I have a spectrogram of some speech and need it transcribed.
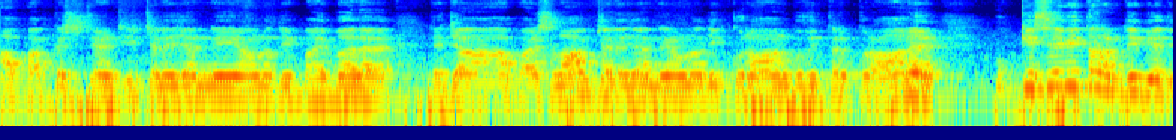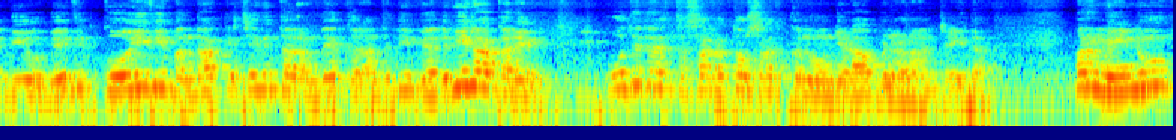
ਆਪਾਂ ਕ੍ਰਿਸਚੀਅਨਟੀ ਚਲੇ ਜਾਂਦੇ ਆ ਉਹਨਾਂ ਦੀ ਬਾਈਬਲ ਹੈ, ਤੇ ਜਾਂ ਆਪਾਂ ਇਸਲਾਮ ਚਲੇ ਜਾਂਦੇ ਆ ਉਹਨਾਂ ਦੀ ਕੁਰਾਨ, ਪਵਿੱਤਰ ਕੁਰਾਨ ਹੈ, ਉਹ ਕਿਸੇ ਵੀ ਧਰਮ ਦੀ ਬੇਅਦਬੀ ਹੋਵੇ ਵੀ ਕੋਈ ਵੀ ਬੰਦਾ ਕਿਸੇ ਵੀ ਧਰਮ ਦੇ ਗ੍ਰੰਥ ਦੀ ਬੇਅਦਬੀ ਨਾ ਕਰੇ ਉਹਦੇ ਤੇ ਸਖਤ ਤੋਂ ਸਖਤ ਕਾਨੂੰਨ ਜਿਹੜਾ ਉਹ ਬਣਾਉਣਾ ਚਾਹੀਦਾ। ਪਰ ਮੈਨੂੰ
